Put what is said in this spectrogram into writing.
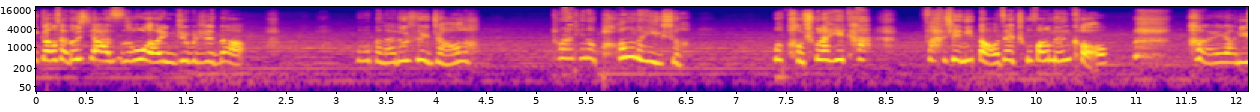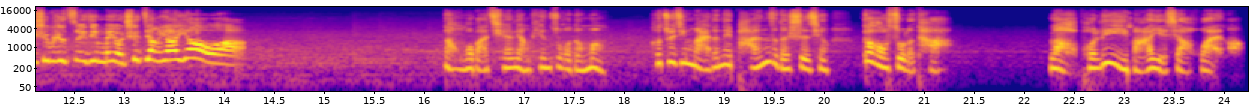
你刚才都吓死我了，你知不知道？我本来都睡着了，突然听到“砰”的一声。我跑出来一看，发现你倒在厨房门口。哎呀，你是不是最近没有吃降压药啊？当我把前两天做的梦和最近买的那盘子的事情告诉了他，老婆立马也吓坏了。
